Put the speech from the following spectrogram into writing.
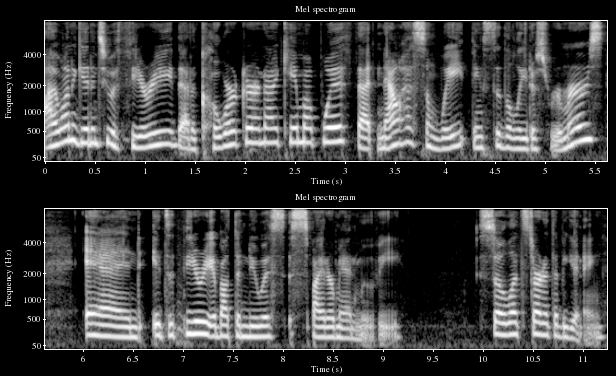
I want to get into a theory that a coworker and I came up with that now has some weight thanks to the latest rumors, and it's a theory about the newest Spider Man movie. So, let's start at the beginning.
